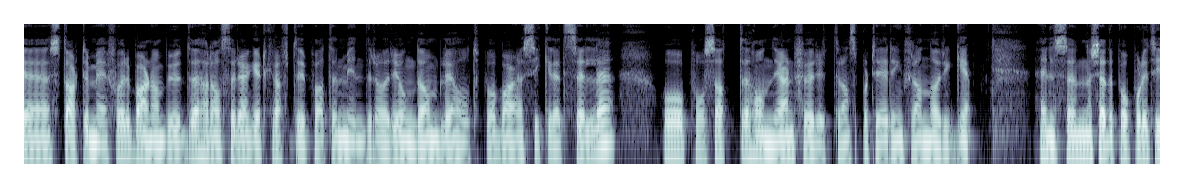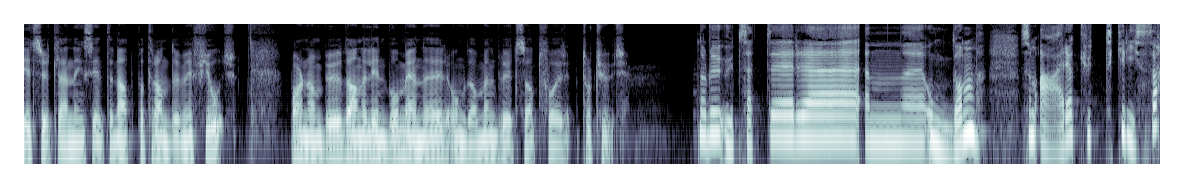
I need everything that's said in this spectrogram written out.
eh, starter med, for Barneombudet har altså reagert kraftig på at en mindreårig ungdom ble holdt på sikkerhetscelle og påsatt håndjern før uttransportering fra Norge. Hendelsen skjedde på politiets utlendingsinternat på Trandum i fjor. Barneombud Ane Lindboe mener ungdommen ble utsatt for tortur. Når du utsetter eh, en eh, ungdom som er i akutt krise,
